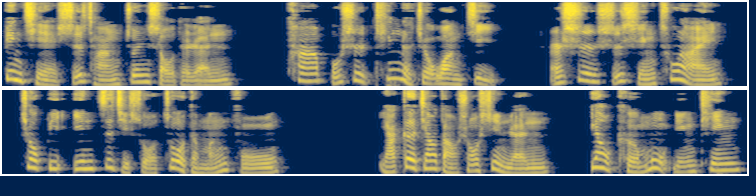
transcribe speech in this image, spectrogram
并且时常遵守的人，他不是听了就忘记，而是实行出来，就必因自己所做的蒙福。雅各教导收信人要渴慕聆听，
